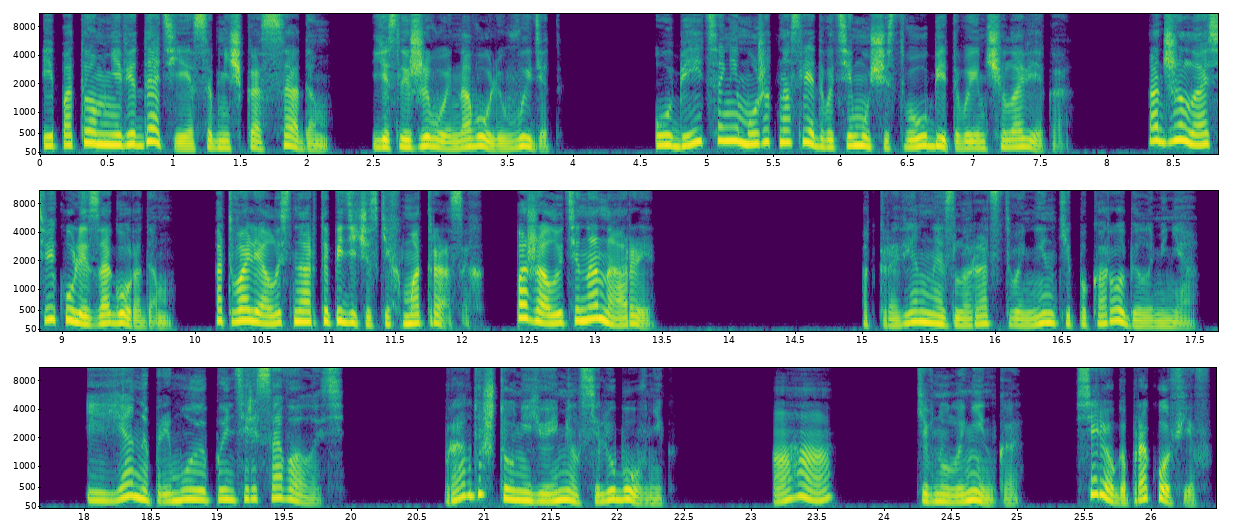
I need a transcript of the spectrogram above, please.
«И потом не видать ей особнячка с садом, если живой на волю выйдет. Убийца не может наследовать имущество убитого им человека. Отжилась Викуля за городом, отвалялась на ортопедических матрасах. Пожалуйте на нары». Откровенное злорадство Нинки покоробило меня, и я напрямую поинтересовалась. «Правда, что у нее имелся любовник?» «Ага», — кивнула Нинка. Серега Прокофьев.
